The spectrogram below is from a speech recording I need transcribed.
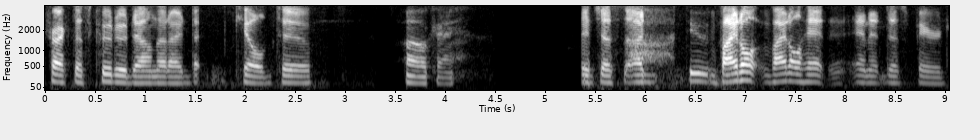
track this kudu down that I killed too. Oh, okay. It just I ah, dude vital vital hit and it disappeared.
